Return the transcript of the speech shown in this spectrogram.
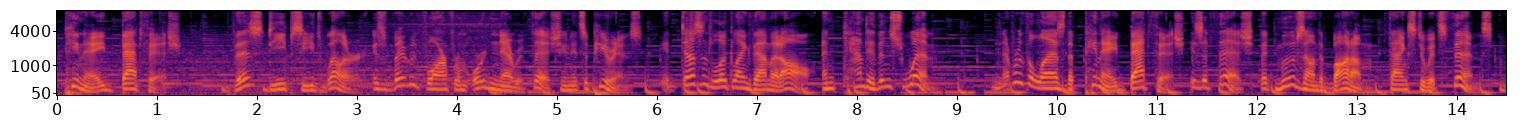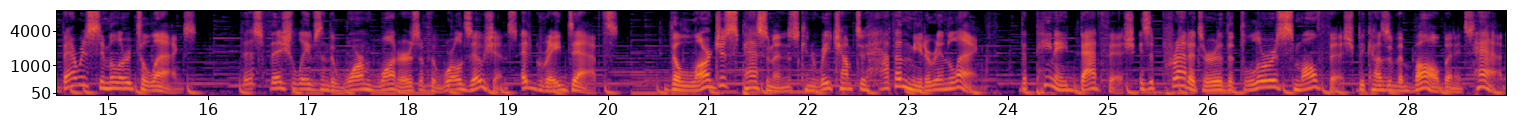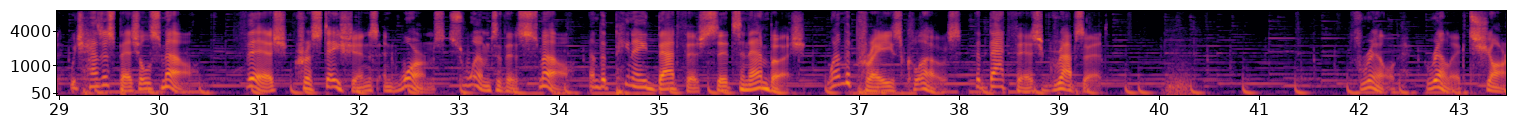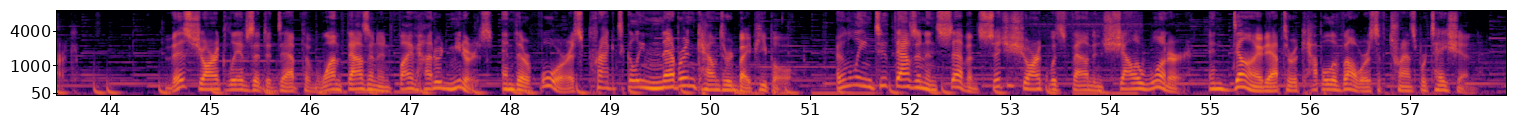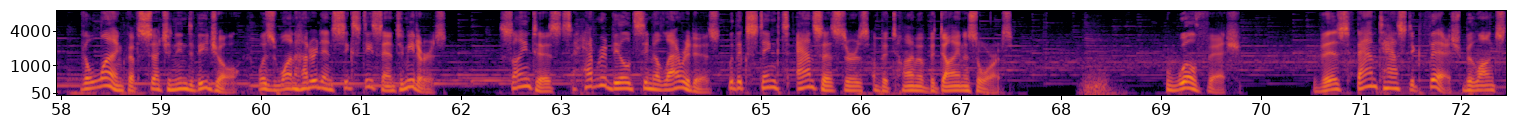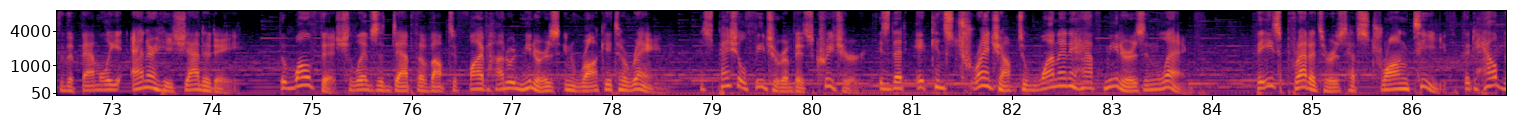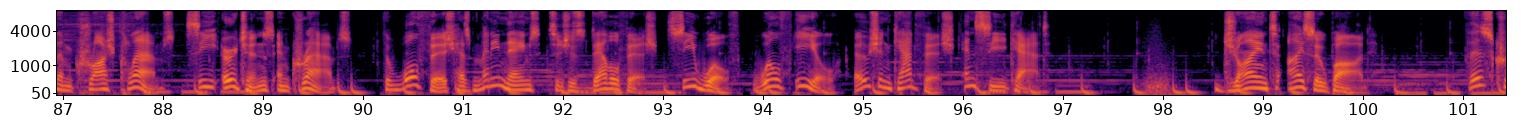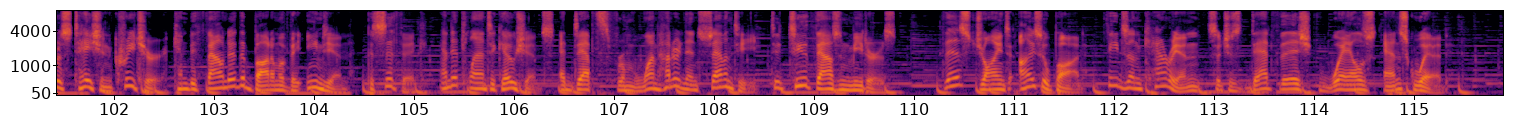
Pinnate Batfish this deep-sea dweller is very far from ordinary fish in its appearance. It doesn't look like them at all and can't even swim. Nevertheless, the pinnate batfish is a fish that moves on the bottom thanks to its fins, very similar to legs. This fish lives in the warm waters of the world's oceans at great depths. The largest specimens can reach up to half a meter in length. The pinnate batfish is a predator that lures small fish because of the bulb in its head, which has a special smell. Fish, crustaceans, and worms swim to this smell, and the pinnate batfish sits in ambush. When the prey is close, the batfish grabs it. Frilled Relict Shark This shark lives at a depth of 1,500 meters and therefore is practically never encountered by people. Only in 2007 such a shark was found in shallow water and died after a couple of hours of transportation. The length of such an individual was 160 centimeters. Scientists have revealed similarities with extinct ancestors of the time of the dinosaurs. Wolffish This fantastic fish belongs to the family Anarhichadidae. The wolffish lives a depth of up to 500 meters in rocky terrain. A special feature of this creature is that it can stretch up to 1.5 meters in length. These predators have strong teeth that help them crush clams, sea urchins, and crabs. The wolffish has many names such as devilfish, sea wolf, wolf eel, ocean catfish, and sea cat. Giant isopod This crustacean creature can be found at the bottom of the Indian, Pacific, and Atlantic Oceans at depths from 170 to 2,000 meters. This giant isopod feeds on carrion such as dead fish, whales, and squid.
